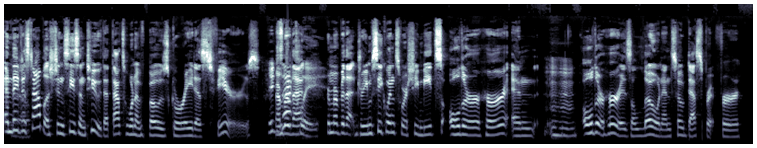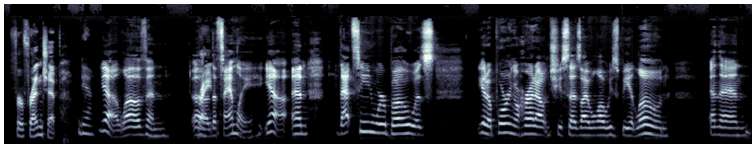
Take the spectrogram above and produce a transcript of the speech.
And they'd No. established in season two that that's one of Bo's greatest fears. Remember Exactly. that? Remember that dream sequence where she meets older her, and hmm older her is alone and so desperate for for friendship. Yeah. yeah, love and uh, Right. the family. Yeah. And that scene where Bo was, you know, pouring her heart out and she says, I will always be alone. And then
